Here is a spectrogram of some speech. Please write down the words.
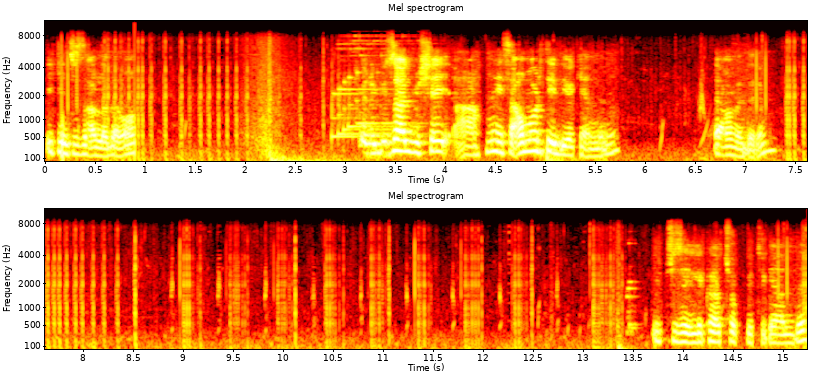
İkinci zarla devam. Böyle güzel bir şey. Ah, neyse amorti ediyor kendini. Devam edelim. ...350k çok kötü geldi.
